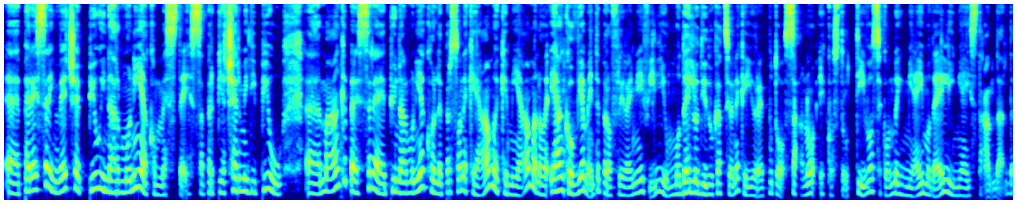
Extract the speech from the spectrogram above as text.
eh, per essere invece più in armonia con me stessa, per piacermi di più, eh, ma anche per essere più in armonia con le persone che amo e che mi amano e anche ovviamente per offrire ai miei figli un modello di educazione che io reputo sano e costruttivo secondo i miei modelli, i miei standard.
